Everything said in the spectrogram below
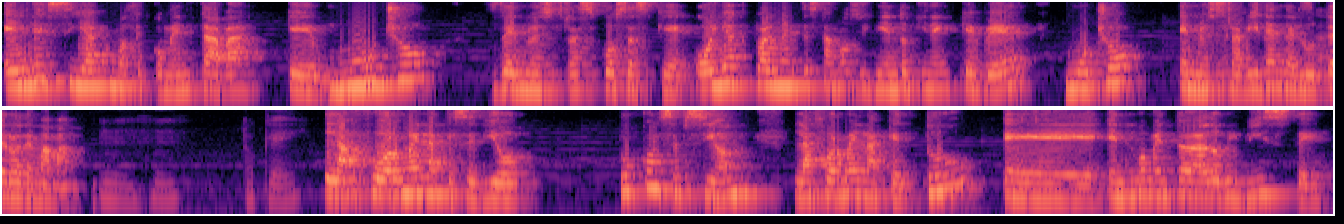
Él decía, como te comentaba, que mucho de nuestras cosas que hoy actualmente estamos viviendo tienen que ver mucho en nuestra vida en el útero de mamá. La forma en la que se dio tu concepción, la forma en la que tú eh, en un momento dado viviste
